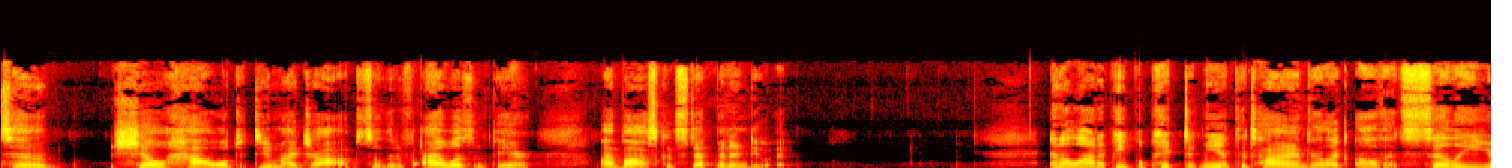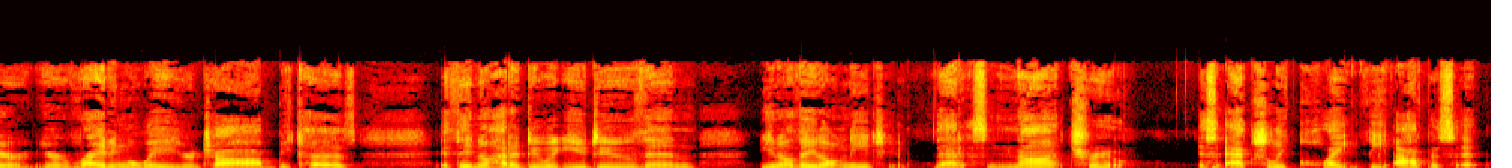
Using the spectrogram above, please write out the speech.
to show how to do my job so that if I wasn't there, my boss could step in and do it. And a lot of people picked at me at the time. They're like, "Oh, that's silly. You're you're writing away your job because if they know how to do what you do, then you know they don't need you." That is not true. It's actually quite the opposite.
